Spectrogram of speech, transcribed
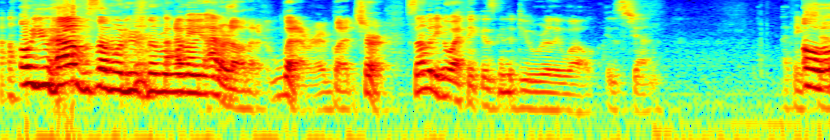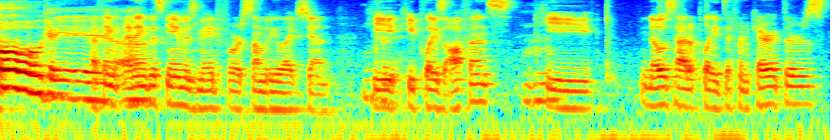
now. Oh, you have someone who's number one. I mean, your I don't know that whatever, but sure. Somebody who I think is going to do really well is Xian. I think. Oh, Xian, oh, oh, okay, yeah, yeah, I think yeah. I think this game is made for somebody like Xian. He Okay. he plays offense. Mhm. He knows how to play different characters.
